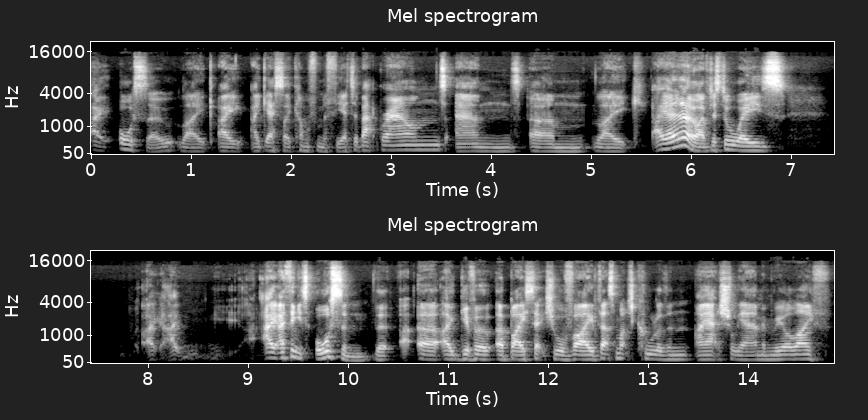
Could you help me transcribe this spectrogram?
I also like I, I guess I come from a theatre background, and um, like I don't know. I've just always, I, I, I think it's awesome that uh, I give a, a bisexual vibe. That's much cooler than I actually am in real life.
